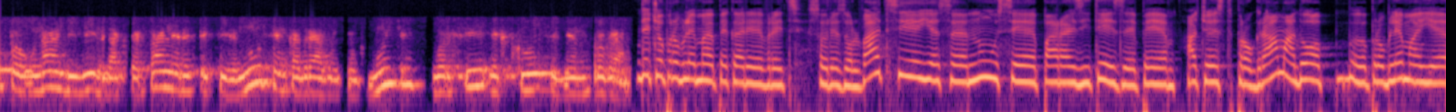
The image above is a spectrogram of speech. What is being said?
după un an de zile, dacă persoanele respective nu se încadrează în timpul muncii, vor fi excluse din program. Deci o problemă pe care vreți să o rezolvați e să nu se paraziteze pe acest program. A doua problemă e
